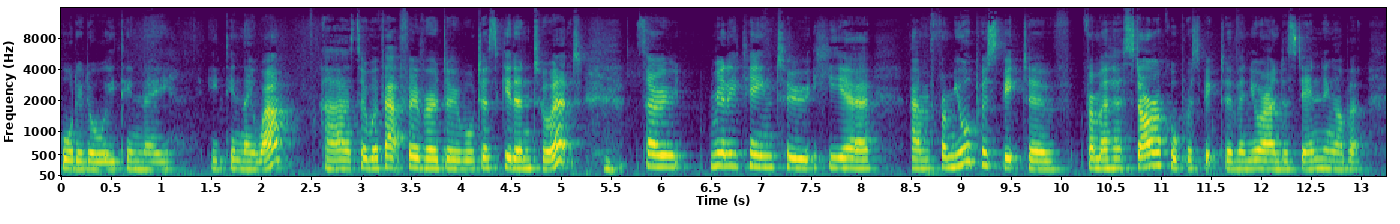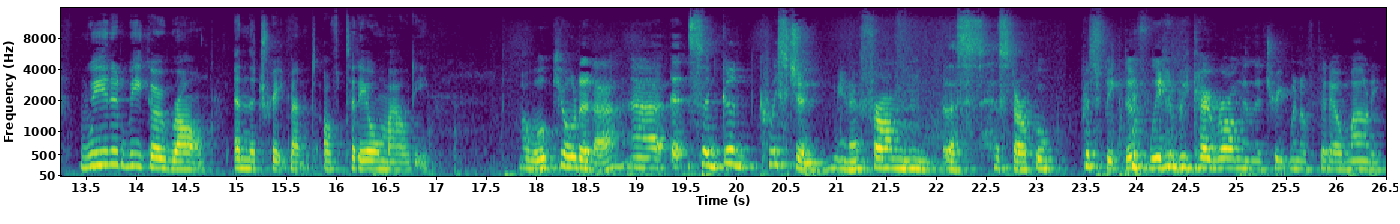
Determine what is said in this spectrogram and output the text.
kōrero i tēnei, i tēnei wā. Uh, so without further ado, we'll just get into it. so really keen to hear um, from your perspective, from a historical perspective and your understanding of it, where did we go wrong in the treatment of te reo Māori? Oh, well, kia ora uh, It's a good question, you know, from this historical perspective. where did we go wrong in the treatment of te reo Māori?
